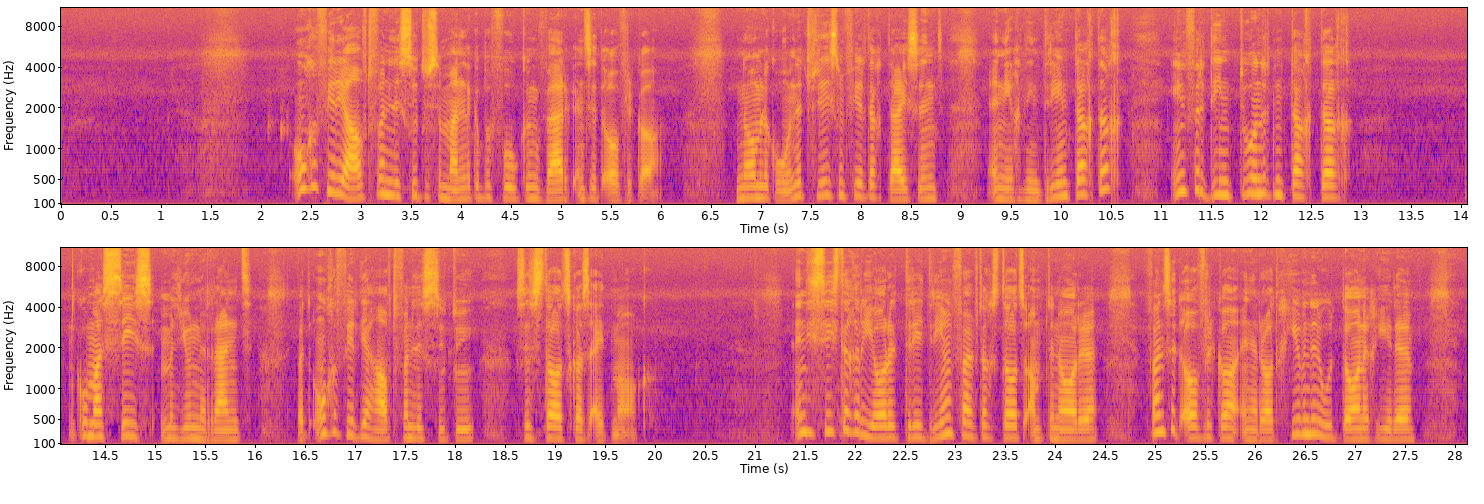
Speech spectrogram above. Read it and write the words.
Ongeveer die helft van Lesotho's mannelike bevolking werk in Zuid-Afrika, namelijk 146.000 in 1983 en verdien 280 1,6 miljoen rand, wat ongeveer die helft van Lesotho sy staatskas uitmaak. In die 60er jare tree 53 staatsambtenare van Zuid-Afrika en raadgevende hoedanighede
